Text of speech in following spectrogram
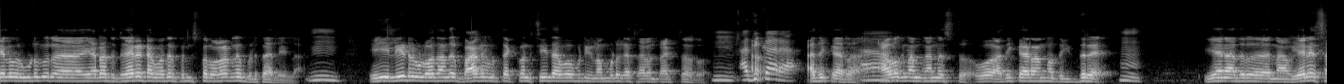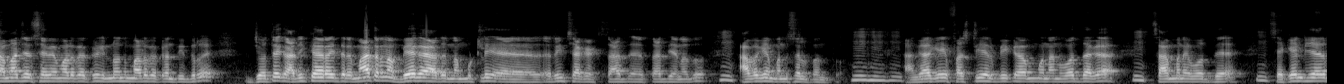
ಕೆಲವರು ಹುಡುಗರು ಯಾರಾದ್ರೂ ಡೈರೆಕ್ಟ್ ಆಗಿ ಹೋದ್ರೆ ಪ್ರಿನ್ಸಿಪಲ್ ಒಳಗಡೆ ಬಿಡ್ತಾ ಇರಲಿಲ್ಲ. ಈ ಲೀಡರ್ಗಳು ಹೋದಂದ್ರೆ ಬಾಗಿಲು ತಕ್ಕೊಂಡು ಸೀದಾ ಹೋಗ್ಬಿಟ್ಟು ನಮ್ಮ ಹುಡುಗ ಸರ್ ಅಂತ ಹಾಕ್ಸೋರು. ಅಧಿಕಾರ. ಅಧಿಕಾರ. ಅವಾಗ ನಮ್ಗೆ ಅನ್ನಿಸ್ತು ಓ ಅಧಿಕಾರ ಅನ್ನೋದು ಇದ್ರೆ ಏನಾದರೂ ನಾವು ಏನೇ ಸಮಾಜ ಸೇವೆ ಮಾಡಬೇಕು ಇನ್ನೊಂದು ಮಾಡಬೇಕಂತಿದ್ರೆ ಜೊತೆಗೆ ಅಧಿಕಾರ ಇದ್ದರೆ ಮಾತ್ರ ನಾವು ಬೇಗ ಅದನ್ನ ಮುಟ್ಲಿ ರೀಚ್ ಆಗಕ್ಕೆ ಸಾಧ್ಯ ಸಾಧ್ಯ ಅನ್ನೋದು ಅವಾಗೆ ಮನಸ್ಸಲ್ಲಿ ಬಂತು. ಹಂಗಾಗಿ ಫಸ್ಟ್ ಇಯರ್ ಬಿ ಕಾಮ್ ನಾನು ಓದಿದಾಗ ಸಾಮಾನ್ಯ ಓದ್ದೆ. ಸೆಕೆಂಡ್ ಇಯರ್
